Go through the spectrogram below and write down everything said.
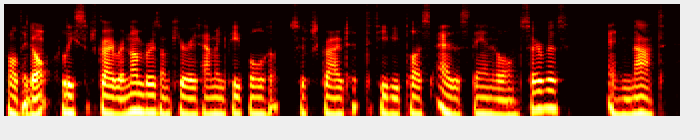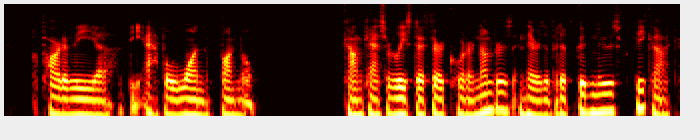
While they don't release subscriber numbers, I'm curious how many people subscribed to TV Plus as a standalone service and not a part of the uh, the Apple One bundle. Comcast released their third quarter numbers, and there is a bit of good news for Peacock.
